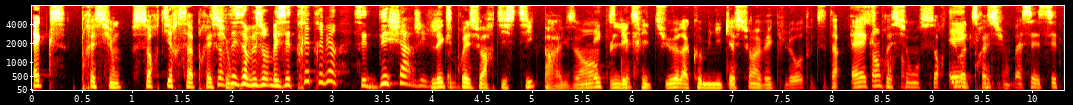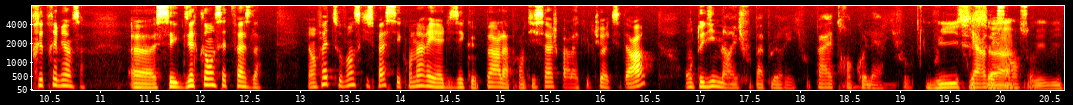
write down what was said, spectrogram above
expression, sortir sa pression. Sortez sa pression. Mais c'est très très bien. C'est justement. L'expression artistique, par exemple, l'écriture, la communication avec l'autre, etc. Expression, sortez votre Expression. pression. Bah, c'est très très bien ça. Euh, c'est exactement cette phase-là. Et en fait, souvent, ce qui se passe, c'est qu'on a réalisé que par l'apprentissage, par la culture, etc., on te dit non, il faut pas pleurer, il faut pas être en colère, il faut Oui, c'est Gardez ça. ça en soi. Oui, oui.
